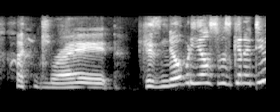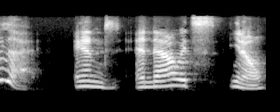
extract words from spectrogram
like, Right. because nobody else was going to do that. And and now it's you know,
